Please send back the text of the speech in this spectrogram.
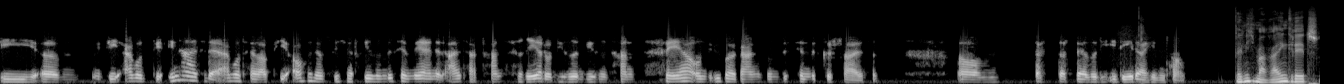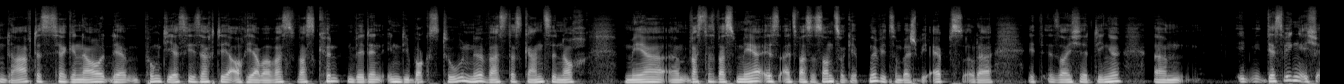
die, ähm, die, Ergo, die Inhalte der Ergotherapie auch in der Psychiatrie so ein bisschen mehr in den Alltag transferiert und diese, diesen Transfer und Übergang so ein bisschen mitgestaltet. Ähm, das das wäre so die Idee dahinter. Wenn ich mal reingrätschen darf, das ist ja genau der Punkt. Jesse sagte ja auch, ja, aber was, was könnten wir denn in die Box tun, ne? was das Ganze noch mehr, ähm, was das was mehr ist, als was es sonst so gibt, ne? wie zum Beispiel Apps oder solche Dinge. Ähm, deswegen, ich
